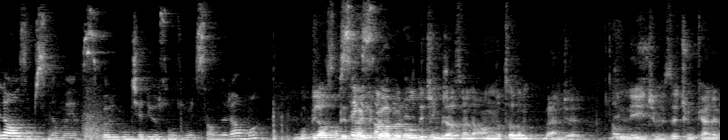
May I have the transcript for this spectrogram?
lazım sinemaya. Siz böyle linç ediyorsunuz bu insanları ama Bu biraz detaylı bir 80 haber olduğu için biraz hani anlatalım bence dinleyicimize. Çünkü hani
